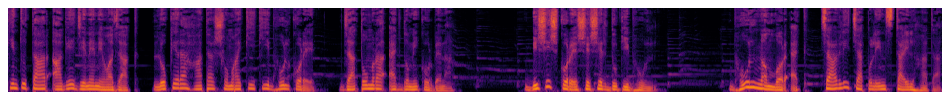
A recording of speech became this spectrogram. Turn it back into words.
কিন্তু তার আগে জেনে নেওয়া যাক, লোকেরা হাঁটার সময় কি কি ভুল করে, যা তোমরা একদমই করবে না। বিশেষ করে শেষের দুটি ভুল। ভুল নম্বর এক, চার্লি চ্যাপলিন স্টাইল হাঁটা।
